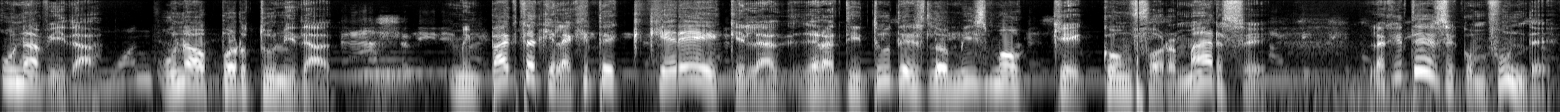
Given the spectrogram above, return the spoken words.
Una vida, una oportunidad. Me impacta que la gente cree que la gratitud es lo mismo que conformarse. La gente se confunde.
